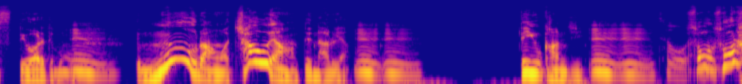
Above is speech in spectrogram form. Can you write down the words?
す。って言われても、うん。ムーランはちゃうやんってなるやん。っうんうん。ていう感じ。うんうん。そうやな。そ、それ、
